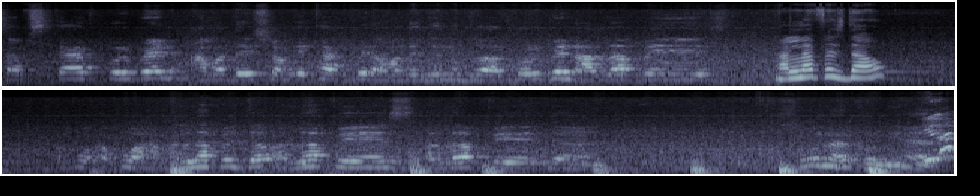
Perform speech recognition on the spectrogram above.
সাবস্ক্রাইব করবেন। আমাদের সঙ্গে থাকবেন। আমাদের জন্য দোয়া করবেন। আল্লাহ হাফেজ। আল্লাহ হাফেজ দাও। আপু আপু আল্লাহ হাফেজ দাও। আল্লাহ হাফেজ। আল্লাহ হাফেজ। শোন আর কোনি হ্যাঁ।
